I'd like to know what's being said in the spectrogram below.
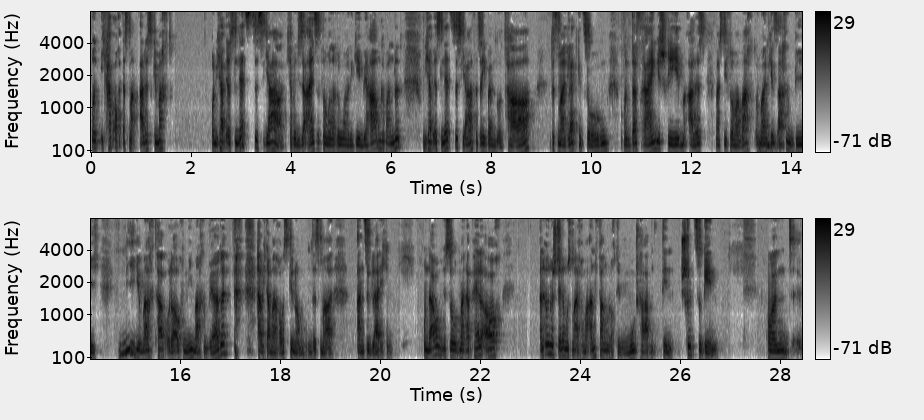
Und ich habe auch erstmal alles gemacht. Und ich habe erst letztes Jahr, ich habe ja diese Einzelfirma dann irgendwann in eine GmbH umgewandelt, und ich habe erst letztes Jahr tatsächlich beim Notar das mal glatt gezogen und das reingeschrieben, alles, was die Firma macht. Und manche Sachen, die ich nie gemacht habe oder auch nie machen werde, habe ich da mal rausgenommen, um das mal anzugleichen. Und darum ist so mein Appell auch, an irgendeiner Stelle muss man einfach mal anfangen und auch den Mut haben, den Schritt zu gehen. Und äh,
